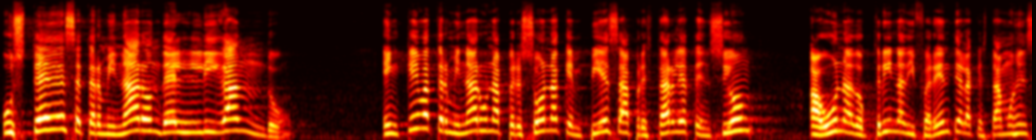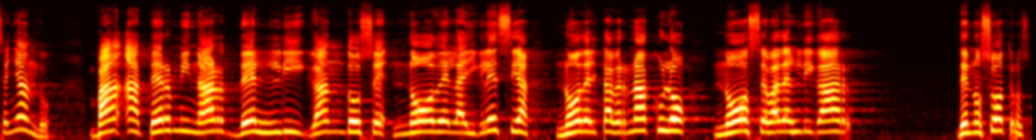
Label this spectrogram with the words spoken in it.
ustedes se terminaron desligando. ¿En qué va a terminar una persona que empieza a prestarle atención a una doctrina diferente a la que estamos enseñando? Va a terminar desligándose, no de la iglesia, no del tabernáculo, no se va a desligar de nosotros,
